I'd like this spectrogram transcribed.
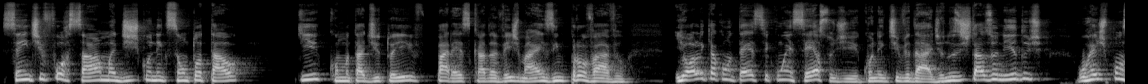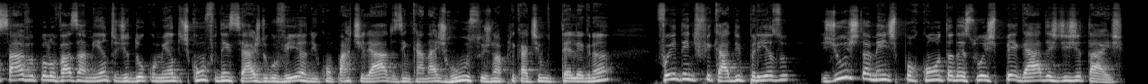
sem te forçar uma desconexão total que, como está dito aí, parece cada vez mais improvável. E olha o que acontece com excesso de conectividade. Nos Estados Unidos, o responsável pelo vazamento de documentos confidenciais do governo e compartilhados em canais russos no aplicativo Telegram foi identificado e preso justamente por conta das suas pegadas digitais.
